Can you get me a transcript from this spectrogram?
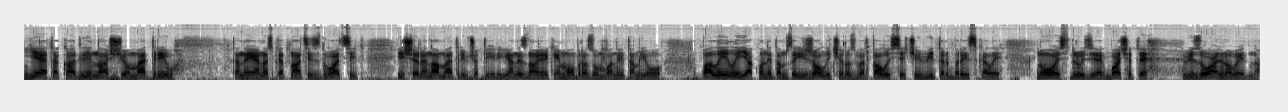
є така длина, що метрів. Та, напевно, з 15 з 20 і ширина метрів 4. Я не знаю, яким образом вони там його палили, як вони там заїжджали, чи розверталися, чи вітер бризкали. Ну ось, друзі, як бачите, візуально видно.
